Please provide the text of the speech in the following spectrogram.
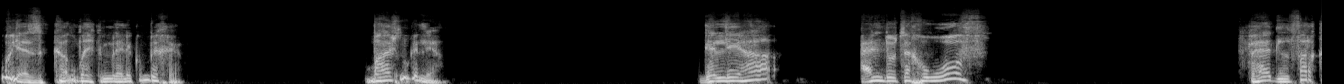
ويا زكا. الله يكمل عليكم بخير. بها شنو قال لها قال لها عنده تخوف في هذا الفرق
